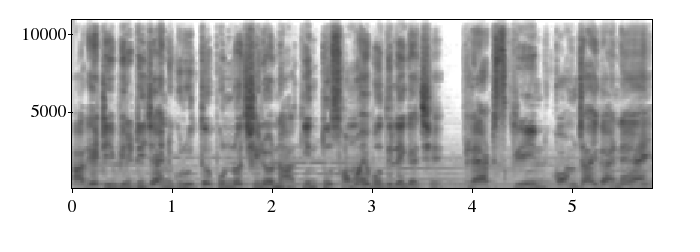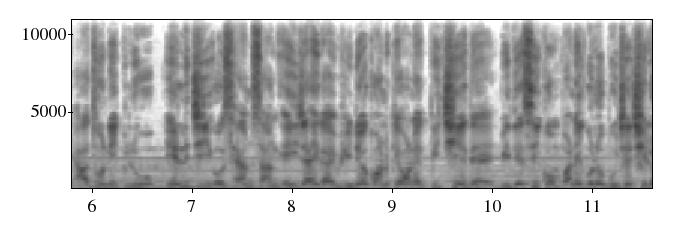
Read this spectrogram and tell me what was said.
আগে টিভির ডিজাইন গুরুত্বপূর্ণ ছিল না, কিন্তু সময় বদলে গেছে। ফ্ল্যাট স্ক্রিন, কম জায়গায় নেয় আধুনিক লুক, এলজি ও স্যামসাং এই জায়গায় ভিডিওকনকে অনেক পিছিয়ে দেয়। বিদেশি কোম্পানিগুলো বুঝেছিল,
